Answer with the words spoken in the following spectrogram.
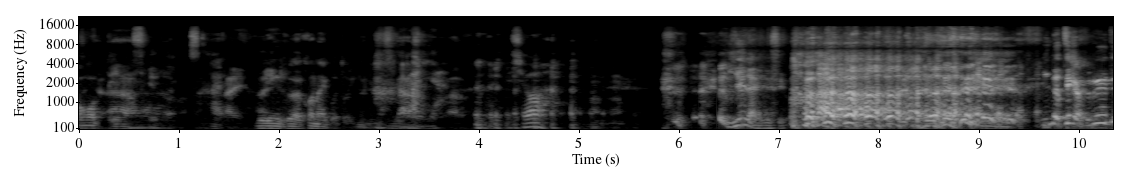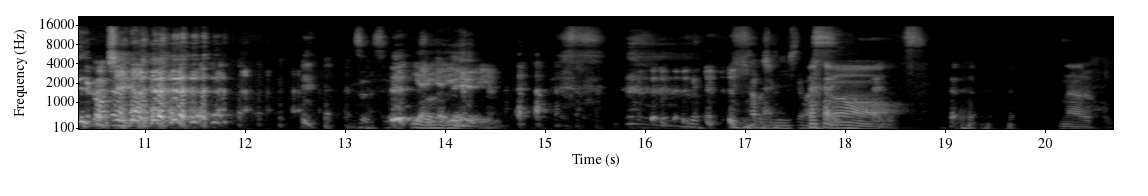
思っていますけど、ははいい、ブリンクが来ないことを祈りますが。いやでしょ言えないですよ。みんな手が震えてるかもしれない。そうですよ。いやいやいやいや。ね楽しみにしてます。うんなるほど。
